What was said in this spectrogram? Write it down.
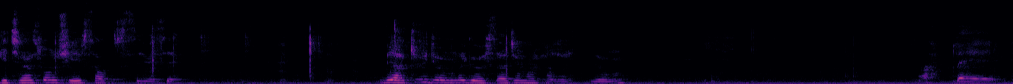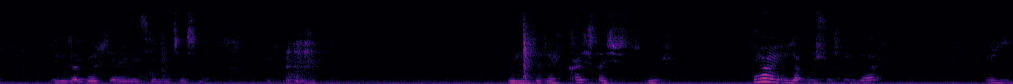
Geçilen son şehir saldırısı seviyesi. Bir dahaki videomda göstereceğim arkadaşlar size onu. Ah be. Güzel gösterebilseydim keşke. Böyle üzere kaç taş istiyormuş? Yine 169 var. 100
